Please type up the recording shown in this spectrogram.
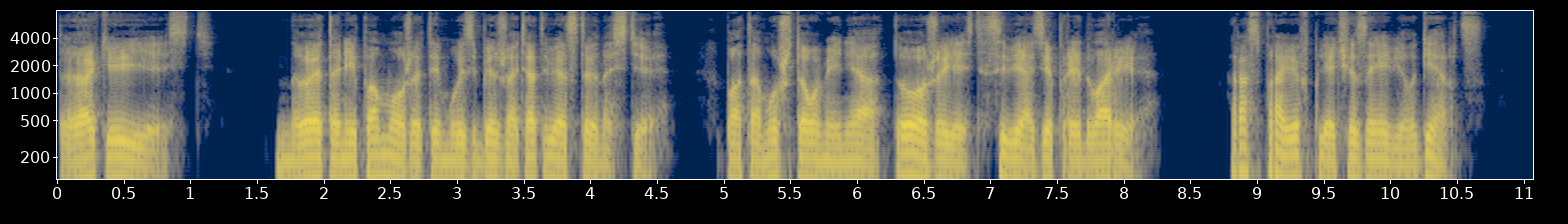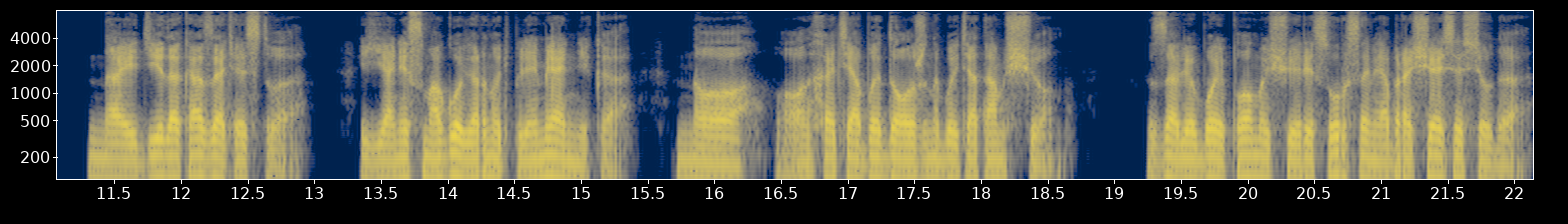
Так и есть. Но это не поможет ему избежать ответственности, потому что у меня тоже есть связи при дворе. Расправив плечи, заявил Герц. Найди доказательства. Я не смогу вернуть племянника, но он хотя бы должен быть отомщен. За любой помощью и ресурсами обращайся сюда.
